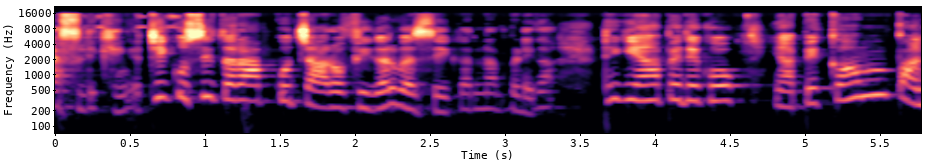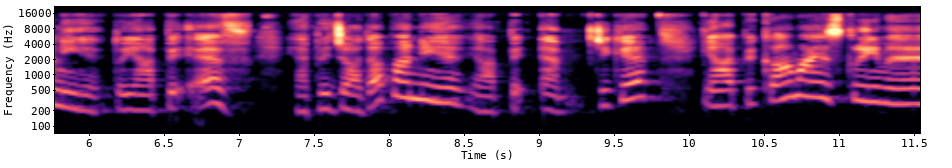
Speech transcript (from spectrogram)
एफ़ लिखेंगे ठीक उसी तरह आपको चारों फिगर वैसे ही करना पड़ेगा ठीक यहाँ पे देखो यहाँ पे कम पानी है तो यहाँ पे एफ़ यहाँ पे ज़्यादा पानी है यहाँ पे एम ठीक है यहाँ पे कम आइसक्रीम है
